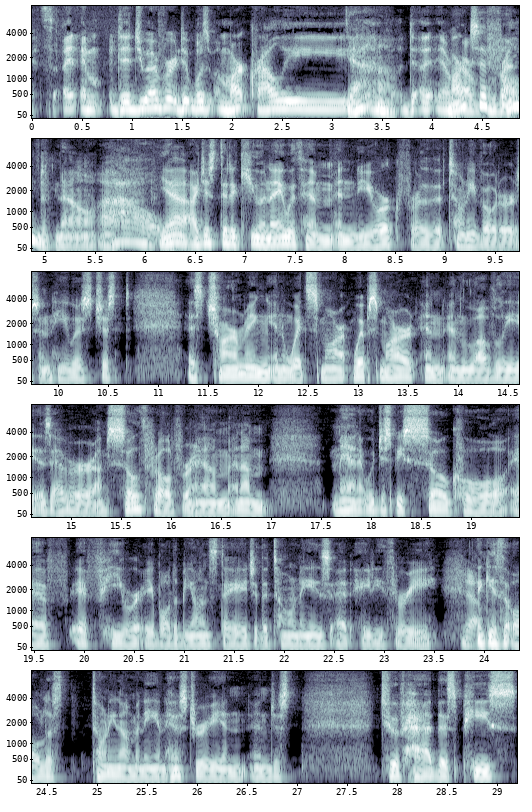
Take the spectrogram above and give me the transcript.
It's, and, and did you ever? Did, was Mart Crowley? Yeah. in- uh, Mart's a involved? friend now. Wow. yeah, I just did a Q&A with him in New York for the Tony voters and he was just as charming and wit smart, whip smart and and lovely as ever. I'm so thrilled for him and I'm man, it would just be so cool if if he were able to be on stage at the Tonys at 83. Yeah. I think he's the oldest Tony nominee in history and and just to have had this piece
